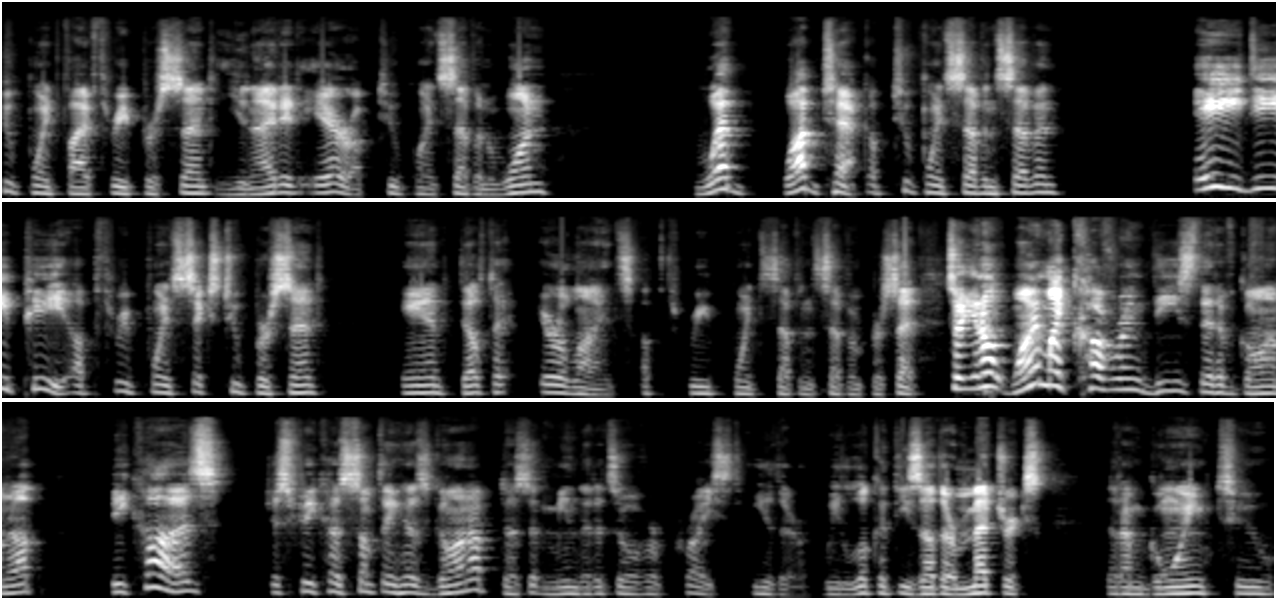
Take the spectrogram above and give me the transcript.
2.53%. United Air up 2.71. Web Wabtec up 2.77%. ADP up 3.62% and Delta Airlines up 3.77%. So, you know, why am I covering these that have gone up? Because just because something has gone up doesn't mean that it's overpriced either. We look at these other metrics that I'm going to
